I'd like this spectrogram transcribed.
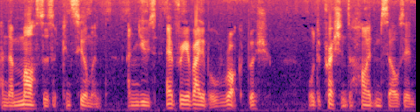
and are masters at concealment and use every available rock, bush or depression to hide themselves in,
